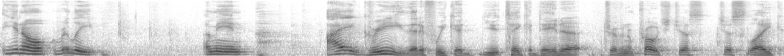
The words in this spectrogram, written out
you know, really, I mean, I agree that if we could you take a data-driven approach, just just like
